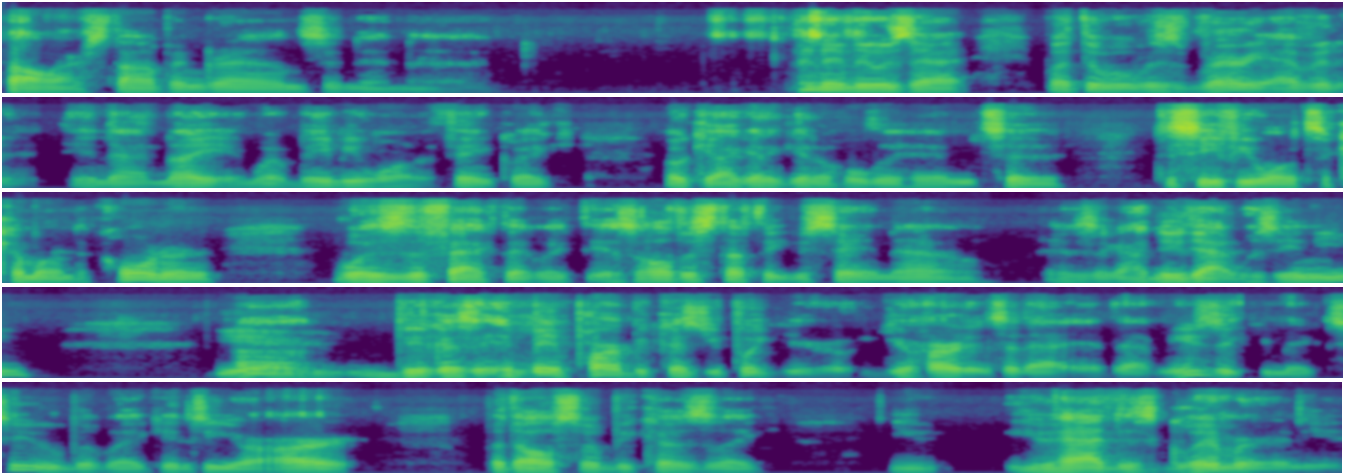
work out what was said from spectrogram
call our stomping grounds, and then uh, and then there was that. But the, what was very evident in that night, and what made me want to think like, okay, I got to get a hold of him to to see if he wants to come on the corner, was the fact that like it's all the stuff that you're saying now. It's like I knew that was in you. Yeah. Um, because in, part because you put your your heart into that that music you make too, but like into your art, but also because like you you had this glimmer in you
